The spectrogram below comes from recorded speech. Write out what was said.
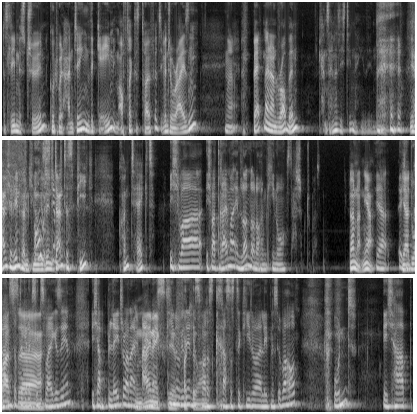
das Leben ist schön, Good Will Hunting, The Game, Im Auftrag des Teufels, Event Horizon, Ja. Batman und Robin. Kann sein, dass ich den nicht gesehen habe. den habe ich auf jeden Fall im Kino Oh, gesehen. stimmt. Dante's Peak, Contact, Ich war, ich war dreimal in London noch im Kino. Starship Troopers. London, ja. Ja, ich Ja, habe du Guardians hast, of the Galaxy äh, 2 gesehen. Ich habe Blade Runner im, im IMAX IMAX-Kino fuck gesehen. Das war das krasseste Kinoerlebnis überhaupt. Und ich habe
